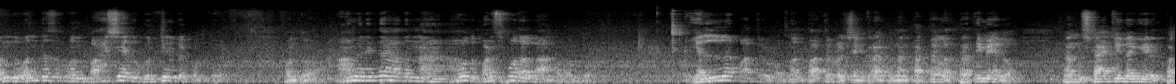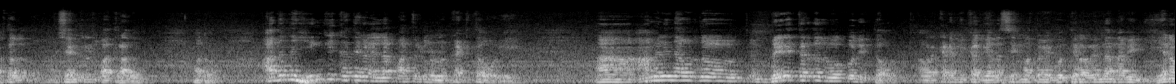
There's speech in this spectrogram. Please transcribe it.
ಒಂದು ಒಂದು ಒಂದು ಭಾಷೆ ಅದು ಗೊತ್ತಿರಬೇಕು ಒಂದು. ಒಂದು. ಆಮೇಲಿಂದ ಅದನ್ನು ಹೌದು ಬಳಸ್ಬೋದಲ್ಲ ಅನ್ನೋ ಒಂದು. ಎಲ್ಲ ಪಾತ್ರಗಳು, ಒಂದೊಂದು ಪಾತ್ರಗಳು ಶಂಕರ ನನ್ನ ಪಕ್ಕದಲ್ಲಿ ಪ್ರತಿಮೆ ಅದು. ನನ್ನ ಸ್ಟ್ಯಾಚು ಇದ್ದಂಗೆ ಇರುತ್ತೆ ಪಕ್ಕದಲ್ಲಿ ಶಂಕರನ ಪಾತ್ರ ಅದು. ಅದು. ಅದನ್ನು ಹಿಂಗೆ ಕಥೆಗಳೆಲ್ಲ ಪಾತ್ರಗಳನ್ನು ಕಟ್ತಾ ಹೋಗಿ ಆಮೇಲಿಂದ ಅವ್ರದ್ದು ಬೇರೆ ಥರದಲ್ಲಿ ಹೋಗ್ಬೋದಿತ್ತು ಅವರು. ಅವ್ರ ಅಕಾಡೆಮಿಕ್ ಆಗಿ ಎಲ್ಲ ಸಿನಿಮಾ ತಮಗೆ ಗೊತ್ತಿರೋದ್ರಿಂದ ನವೀನ್ ಏನೋ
